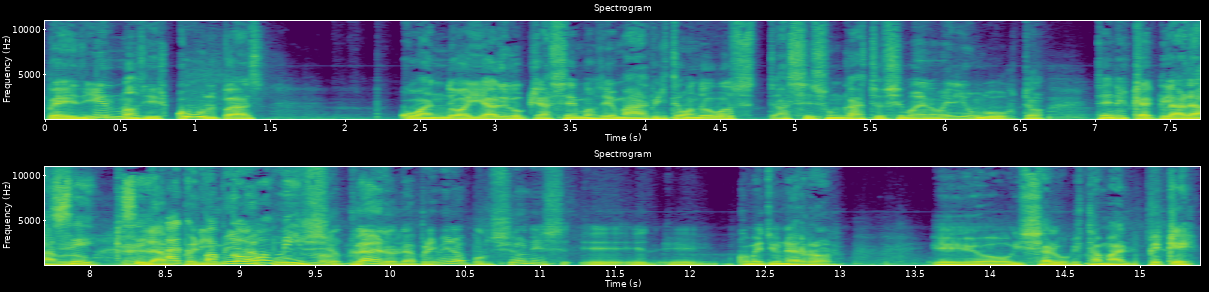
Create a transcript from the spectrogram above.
pedirnos disculpas cuando hay algo que hacemos de más. ¿Viste? Cuando vos haces un gasto y decís, bueno, me dio un gusto. Tenés que aclararlo. Sí, sí. La primera mismo. pulsión, claro, la primera pulsión es eh, eh, eh, cometí un error eh, o hice algo que está mal. Pequé.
